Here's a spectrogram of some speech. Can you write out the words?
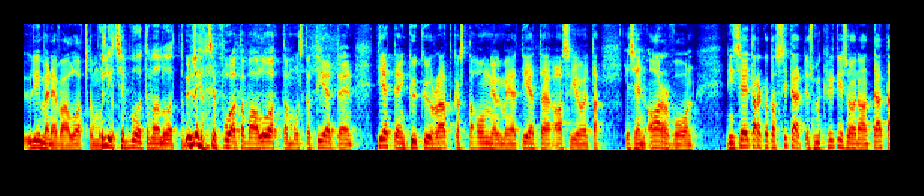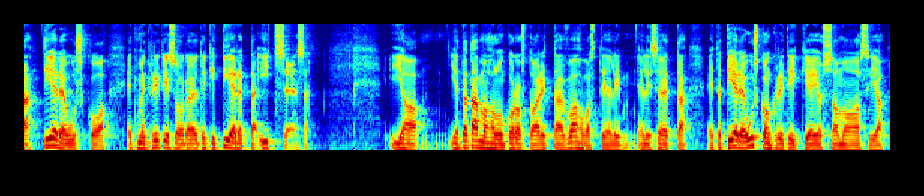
ylimenevää luottamusta. Ylitsevuotavaa luottamusta. Ylitsevuotavaa luottamusta tieteen, tieteen kykyyn ratkaista ongelmia ja tietää asioita ja sen arvoon, niin se ei tarkoita sitä, että jos me kritisoidaan tätä tiedeuskoa, että me kritisoidaan jotenkin tiedettä itseensä. Ja, ja tätä mä haluan korostaa erittäin vahvasti, eli, eli se, että, että tiedeuskon kritiikki ei ole sama asia –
